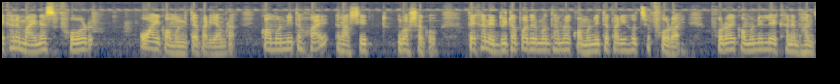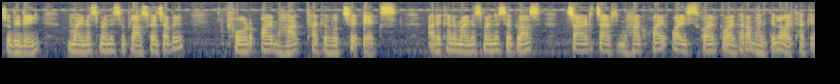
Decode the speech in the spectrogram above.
এখানে মাইনাস ফোর ওয়াই কমন নিতে পারি আমরা। কমন নিতে হয় রাশির গসাগু। তো এখানে দুইটা পদের মধ্যে আমরা কমন নিতে পারি হচ্ছে four Y four Y common নিলে এখানে ভাগ যদি দেই মাইনাস মাইনাসে প্লাস হয়ে যাবে। ফোর ওয়াই ভাগ থাকে হচ্ছে এক্স আর এখানে মাইনাস মাইনাসে প্লাস চার চার ভাগ হয় ওয়াই স্কোয়ারকে ওয়াই দ্বারা ভাগ দিলে ওয়াই থাকে।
